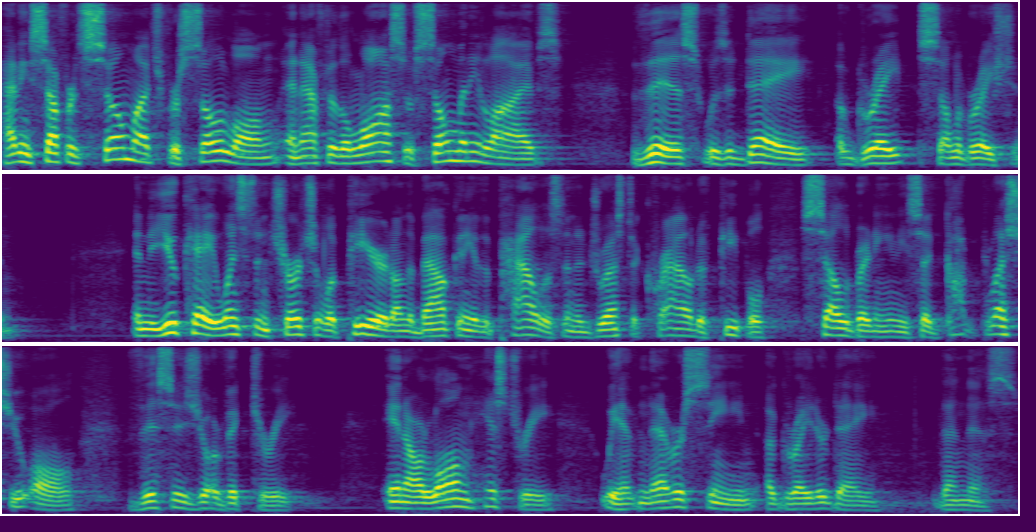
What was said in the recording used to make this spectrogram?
Having suffered so much for so long, and after the loss of so many lives, this was a day of great celebration. In the UK, Winston Churchill appeared on the balcony of the palace and addressed a crowd of people celebrating, and he said, God bless you all. This is your victory. In our long history, we have never seen a greater day than this.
